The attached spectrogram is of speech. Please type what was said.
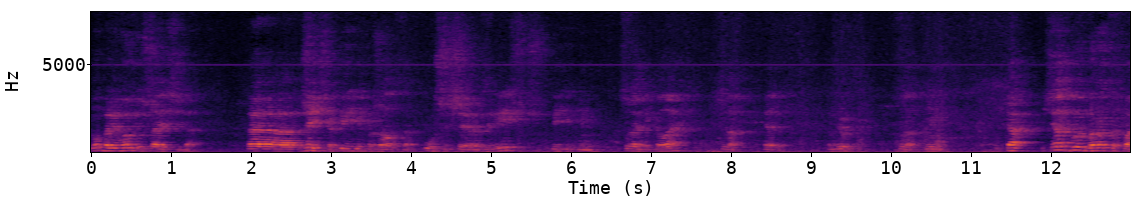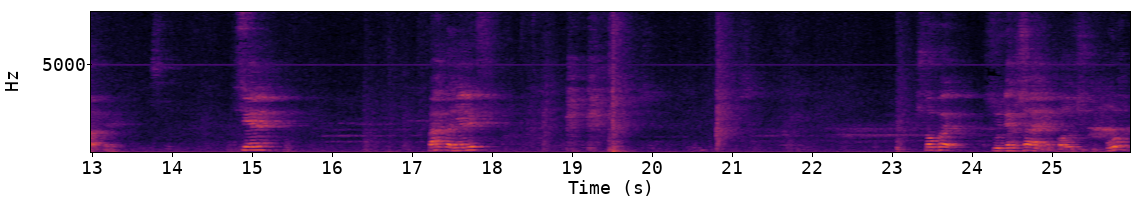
Ну, болевой удушающий, да. Э, Женечка, перейди, пожалуйста, уши, шею разогрей перейди к нему. Сюда, Николай, сюда, это, Андрюх, сюда, к нему. Так, сейчас будут бороться партере. Сели, поклонились. Чтобы с удержания получить пол,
